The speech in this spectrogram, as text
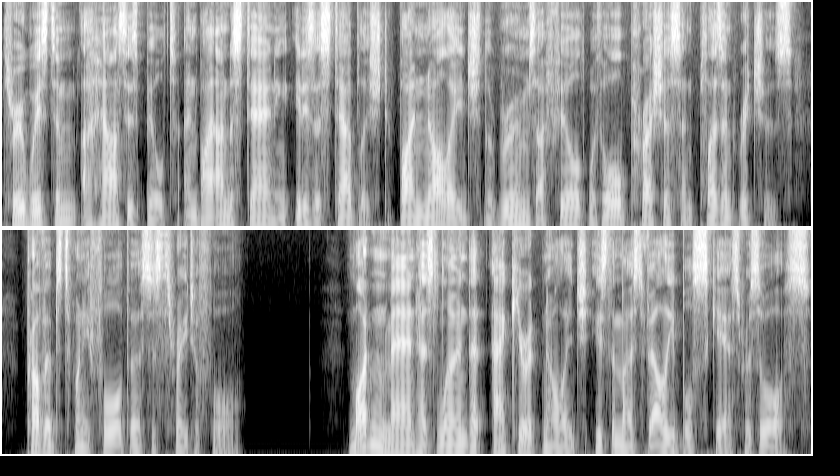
Through wisdom, a house is built, and by understanding, it is established. By knowledge, the rooms are filled with all precious and pleasant riches. Proverbs 24, verses 3 to 4. Modern man has learned that accurate knowledge is the most valuable scarce resource.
